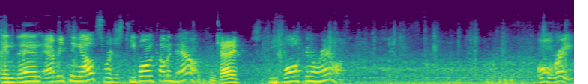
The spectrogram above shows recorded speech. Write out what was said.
And then everything else, we're just keep on coming down. Okay. Just keep walking around. All right,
